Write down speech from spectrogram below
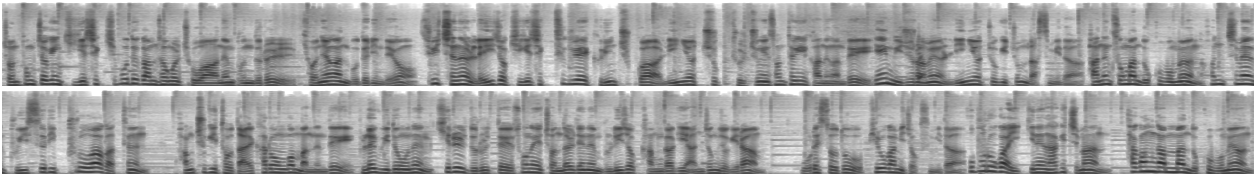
전통적인 기계식 키보드 감성을 좋아하는 분들을 겨냥한 모델인데요. 스위치는 레이저 기계식 특유의 그린축과 리니어 축 둘 중에 선택이 가능한데 게임 위주라면 리니어 쪽이 좀 낫습니다. 반응성만 놓고 보면 헌츠맨 V3 프로와 같은 광축이 더 날카로운 건 맞는데 블랙 위도우는 키를 누를 때 손에 전달되는 물리적 감각이 안정적이라 오래 써도 피로감이 적습니다. 호불호가 있기는 하겠지만 타건감만 놓고 보면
